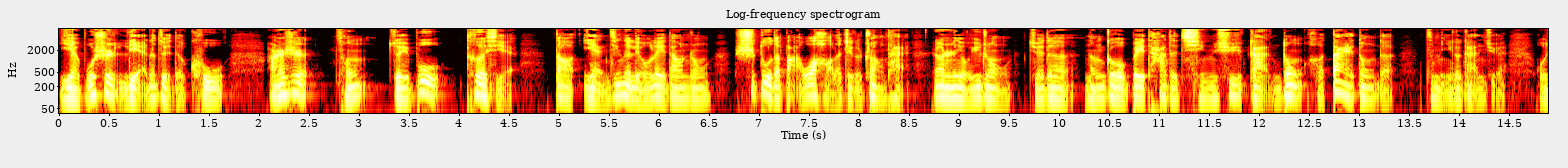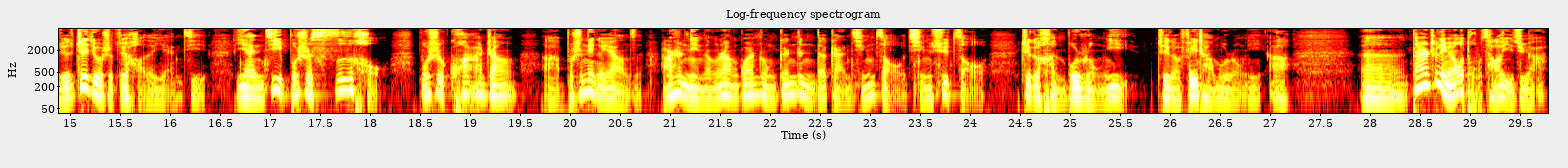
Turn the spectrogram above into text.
也不是咧着嘴的哭，而是从嘴部特写到眼睛的流泪当中，适度的把握好了这个状态，让人有一种觉得能够被他的情绪感动和带动的。这么一个感觉，我觉得这就是最好的演技。演技不是嘶吼，不是夸张啊，不是那个样子，而是你能让观众跟着你的感情走，情绪走，这个很不容易，这个非常不容易啊。嗯，当然这里面我吐槽一句啊，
